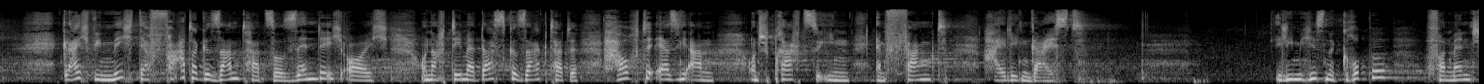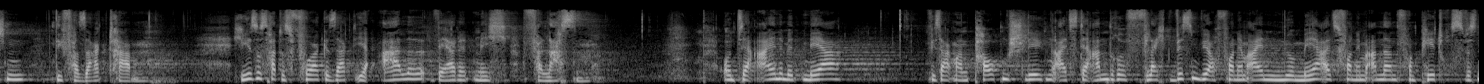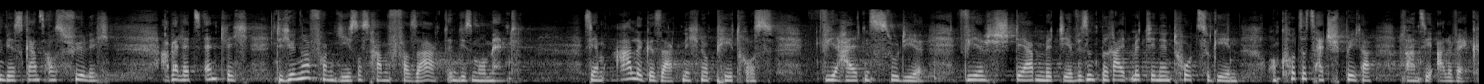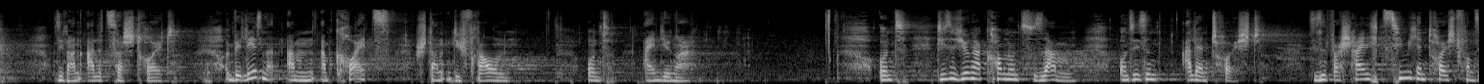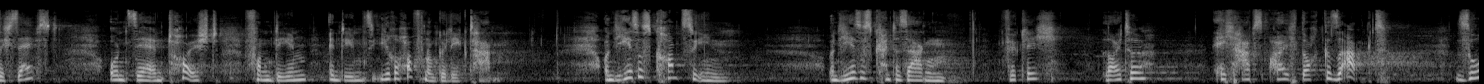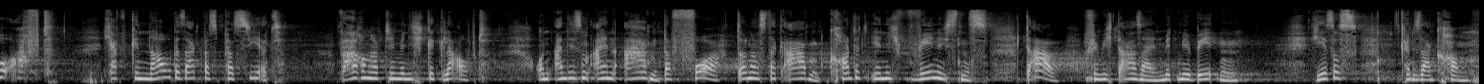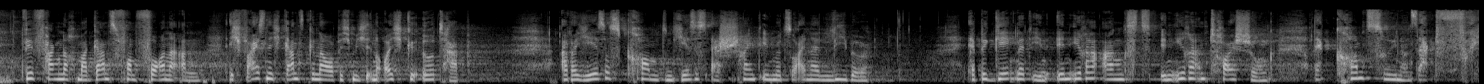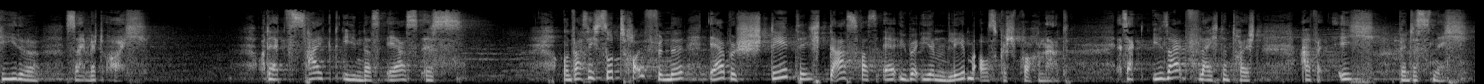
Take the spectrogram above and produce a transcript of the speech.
Gleich wie mich der Vater gesandt hat, so sende ich euch. Und nachdem er das gesagt hatte, hauchte er sie an und sprach zu ihnen, empfangt Heiligen Geist. Ihr Lieben, hier ist eine Gruppe von Menschen, die versagt haben. Jesus hat es vorher gesagt, ihr alle werdet mich verlassen. Und der eine mit mehr, wie sagt man, Paukenschlägen als der andere. Vielleicht wissen wir auch von dem einen nur mehr als von dem anderen. Von Petrus wissen wir es ganz ausführlich. Aber letztendlich, die Jünger von Jesus haben versagt in diesem Moment. Sie haben alle gesagt, nicht nur Petrus, wir halten zu dir, wir sterben mit dir, wir sind bereit, mit dir in den Tod zu gehen. Und kurze Zeit später waren sie alle weg. Sie waren alle zerstreut. Und wir lesen, am, am Kreuz standen die Frauen und ein Jünger. Und diese Jünger kommen nun zusammen und sie sind alle enttäuscht. Sie sind wahrscheinlich ziemlich enttäuscht von sich selbst und sehr enttäuscht von dem, in dem sie ihre Hoffnung gelegt haben. Und Jesus kommt zu ihnen. Und Jesus könnte sagen, wirklich, Leute, ich hab's euch doch gesagt. So oft. Ich habe genau gesagt, was passiert. Warum habt ihr mir nicht geglaubt? Und an diesem einen Abend davor, Donnerstagabend, konntet ihr nicht wenigstens da für mich da sein, mit mir beten. Jesus könnte sagen, komm, wir fangen noch mal ganz von vorne an. Ich weiß nicht ganz genau, ob ich mich in euch geirrt habe. Aber Jesus kommt und Jesus erscheint ihnen mit so einer Liebe. Er begegnet ihnen in ihrer Angst, in ihrer Enttäuschung. Und er kommt zu ihnen und sagt, Friede sei mit euch. Und er zeigt ihnen, dass er es ist. Und was ich so toll finde, er bestätigt das, was er über ihrem Leben ausgesprochen hat. Er sagt, ihr seid vielleicht enttäuscht, aber ich bin es nicht.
